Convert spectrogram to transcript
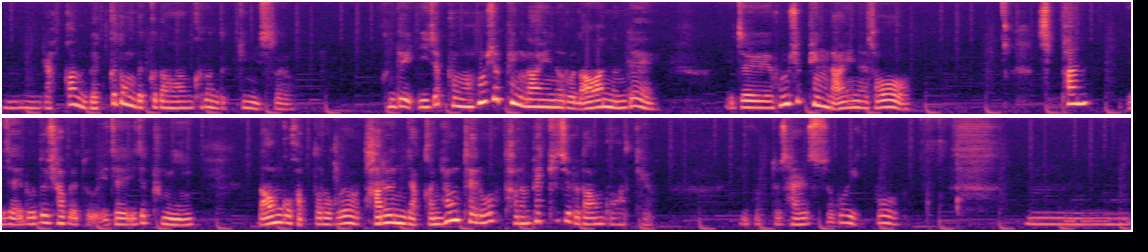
음, 약간 매끄덩매끄덩한 그런 느낌이 있어요. 근데 이 제품은 홈쇼핑 라인으로 나왔는데 이제 홈쇼핑 라인에서 로드판 이제 road shop에도 이제 이 제품이 나온 것 같더라고요. 다른 약간 형태로 다른 패키지로 나온 것 같아요. 이것도 잘 쓰고 있고 음,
